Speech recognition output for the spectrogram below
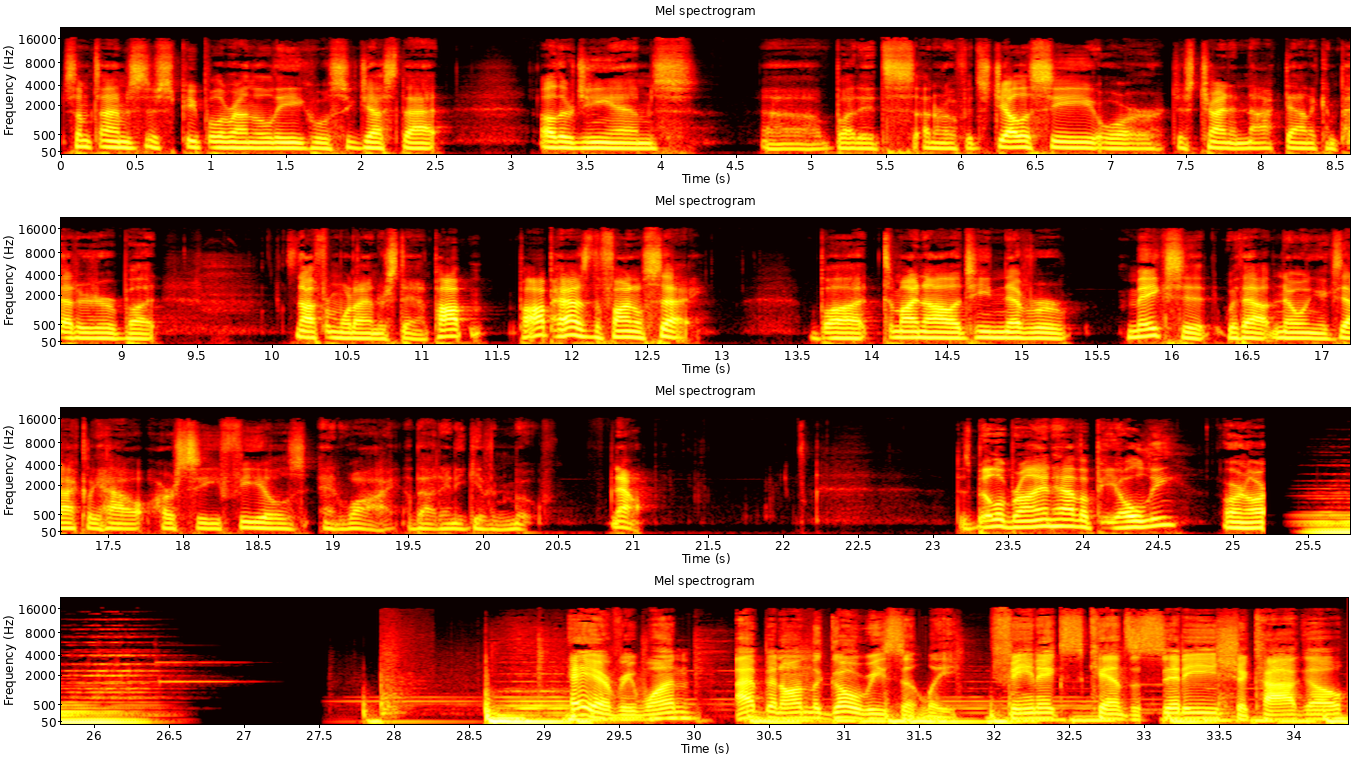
Sometimes there's people around the league who will suggest that other GMs uh, but it's I don't know if it's jealousy or just trying to knock down a competitor, but it's not from what I understand. Pop Pop has the final say, but to my knowledge, he never makes it without knowing exactly how RC feels and why about any given move. Now, does Bill O'Brien have a Pioli or an R? Hey everyone, I've been on the go recently. Phoenix, Kansas City, Chicago.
